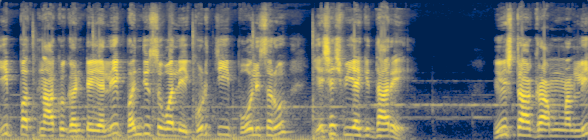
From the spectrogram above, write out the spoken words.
ಇಪ್ಪತ್ನಾಲ್ಕು ಗಂಟೆಯಲ್ಲಿ ಬಂಧಿಸುವಲ್ಲಿ ಕುರ್ಚಿ ಪೊಲೀಸರು ಯಶಸ್ವಿಯಾಗಿದ್ದಾರೆ. ಇನ್ಸ್ಟಾಗ್ರಾಂನಲ್ಲಿ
